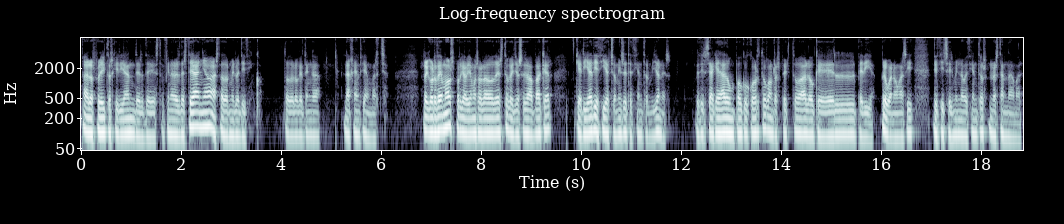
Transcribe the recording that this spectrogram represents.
para los proyectos que irían desde estos finales de este año hasta 2025. Todo lo que tenga la agencia en marcha. Recordemos, porque habíamos hablado de esto, que Joseph Baker quería 18.700 millones. Es decir, se ha quedado un poco corto con respecto a lo que él pedía. Pero bueno, aún así, 16.900 no están nada mal.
